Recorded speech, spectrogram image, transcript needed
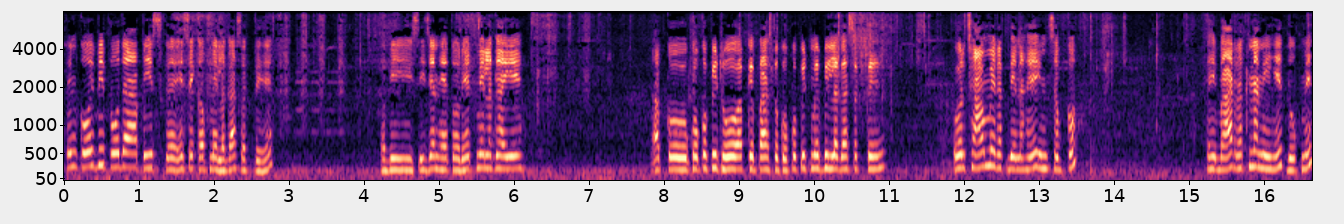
फिर कोई भी पौधा आप इस, ऐसे कप में लगा सकते हैं। अभी सीज़न है तो रेत में लगाइए। आपको कोकोपीट हो, आपके पास तो कोकोपीट में भी लगा सकते हैं। और छाव में रख देना है इन सबको। कहीं बाहर रखना नहीं है, धूप में।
